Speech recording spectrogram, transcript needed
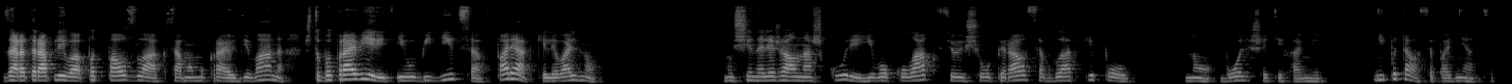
Зара торопливо подползла к самому краю дивана, чтобы проверить и убедиться, в порядке ли Вольнов. Мужчина лежал на шкуре, его кулак все еще упирался в гладкий пол, но больше Тихомир не пытался подняться.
